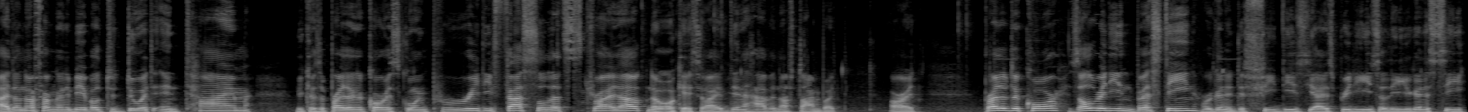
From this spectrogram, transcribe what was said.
I don't know if I'm going to be able to do it in time because the Pride of the Core is going pretty fast, so let's try it out. No, okay, so I didn't have enough time, but alright. Pride of the Core is already in Bestine. We're gonna defeat these guys pretty easily. You're gonna see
